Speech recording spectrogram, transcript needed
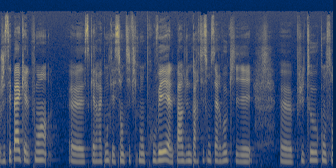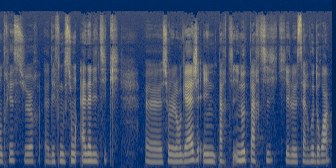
je ne sais pas à quel point euh, ce qu'elle raconte est scientifiquement prouvé. Elle parle d'une partie de son cerveau qui est euh, plutôt concentrée sur des fonctions analytiques sur le langage et une, partie, une autre partie qui est le cerveau droit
